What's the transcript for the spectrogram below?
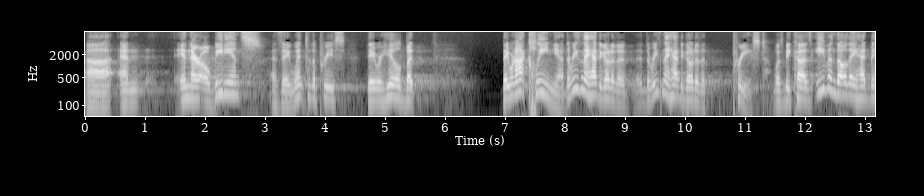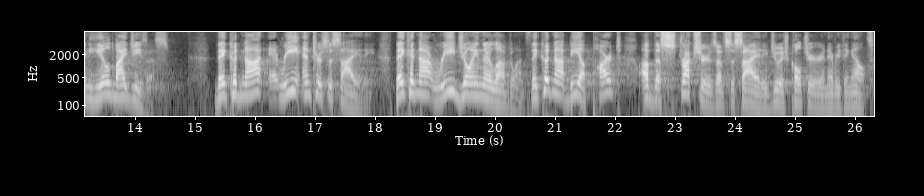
Uh, and in their obedience, as they went to the priests, they were healed, but they were not clean yet. The reason they had to go to the, the reason they had to go to the priest was because even though they had been healed by Jesus, they could not re-enter society. They could not rejoin their loved ones. They could not be a part of the structures of society, Jewish culture and everything else,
